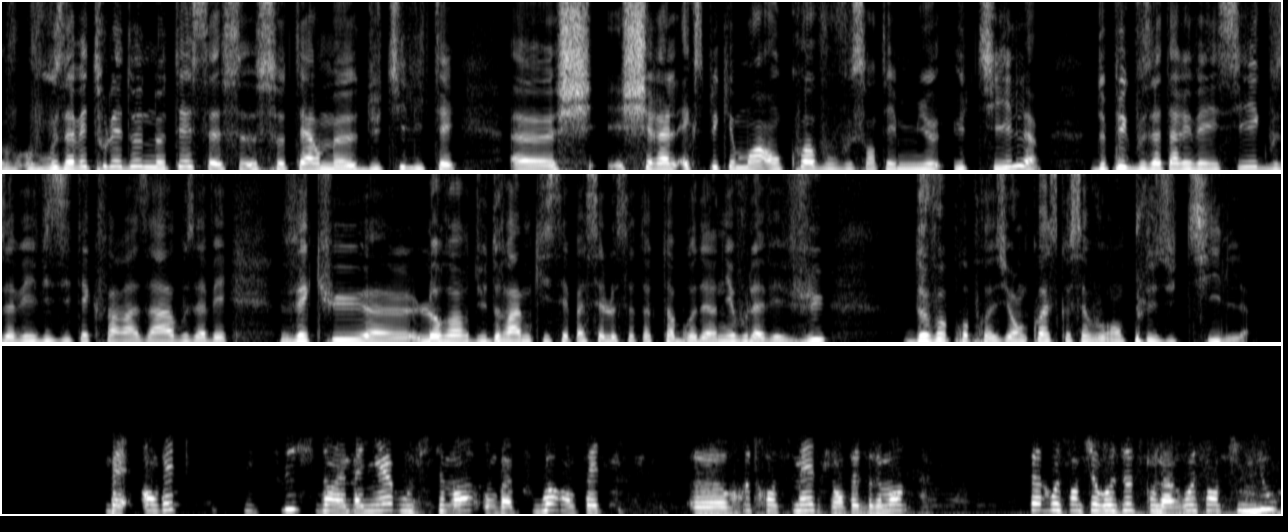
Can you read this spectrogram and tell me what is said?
vous avez tous les deux noté ce, terme d'utilité. Euh, Chirel, expliquez-moi en quoi vous vous sentez mieux utile depuis que vous êtes arrivé ici, que vous avez visité Kfaraza, vous avez vécu euh, l'horreur du drame qui s'est passé le 7 octobre dernier, vous l'avez vu de vos propres yeux. En quoi est-ce que ça vous rend plus utile? Ben, En fait, c'est plus dans la manière où justement on va pouvoir en fait euh, retransmettre et en fait vraiment faire ressentir aux autres ce qu'on a ressenti nous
